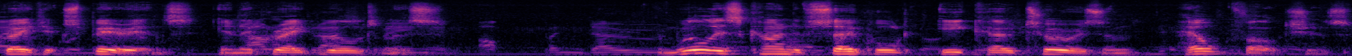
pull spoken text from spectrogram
great experience in a great wilderness. And will this kind of so-called eco-tourism help vultures?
